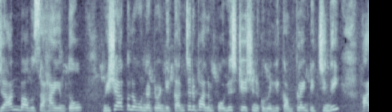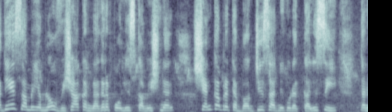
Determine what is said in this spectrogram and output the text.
జాన్ బాబు సహాయంతో విశాఖలో ఉన్నటువంటి కంచరపాలెం పోలీస్ స్టేషన్కు వెళ్ళి కంప్లైంట్ ఇచ్చింది. అదే సమయంలో విశాఖ నగర పోలీస్ కమిషనర్ శంకబ్రత బగ్జీ సార్ని కూడా కలిసి తన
